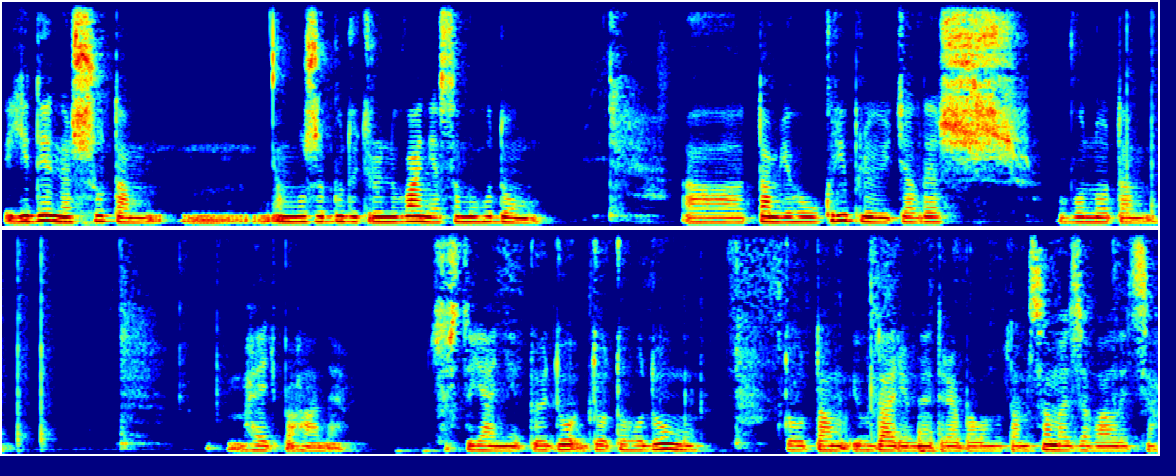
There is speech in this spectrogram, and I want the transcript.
Єдине, що там, може, будуть руйнування самого дому. Там його укріплюють, але ж воно там геть погане состояння до, до того дому, то там і ударів не треба, воно там саме завалиться.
